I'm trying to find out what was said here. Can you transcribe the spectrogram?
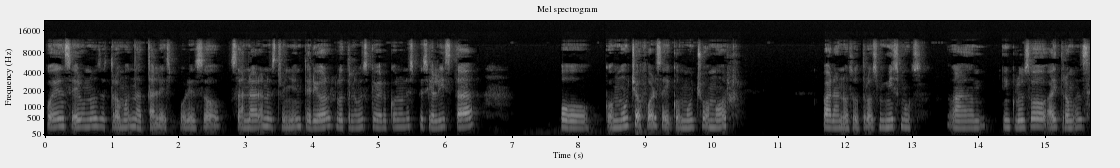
pueden ser unos traumas natales. Por eso sanar a nuestro niño interior lo tenemos que ver con un especialista o con mucha fuerza y con mucho amor para nosotros mismos. incluso hay traumas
